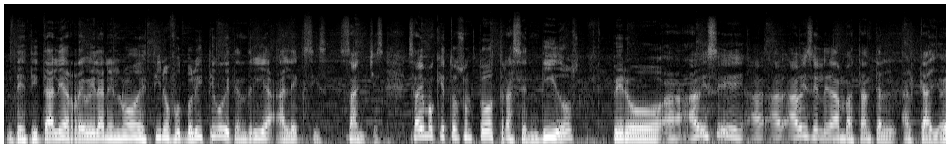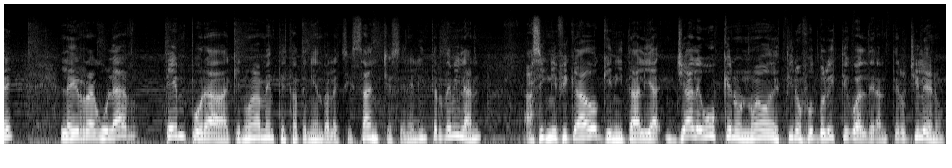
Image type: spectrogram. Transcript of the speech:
desde Italia revelan el nuevo destino futbolístico que tendría Alexis Sánchez. Sabemos que estos son todos trascendidos, pero a, veces, a, veces le dan bastante al, callo. ¿eh? La irregular temporada que nuevamente está teniendo Alexis Sánchez en el Inter de Milán ha significado que en Italia ya le busquen un nuevo destino futbolístico al delantero chileno.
